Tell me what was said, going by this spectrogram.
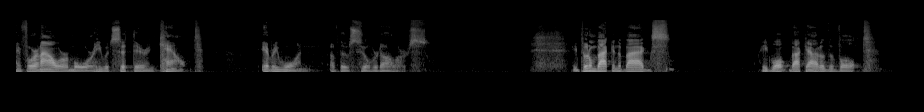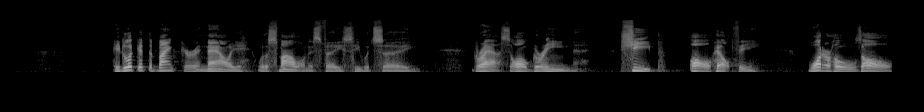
And for an hour or more, he would sit there and count every one of those silver dollars. He'd put them back in the bags. He'd walk back out of the vault. He'd look at the banker, and now, he, with a smile on his face, he would say, Grass all green, sheep all healthy, water holes all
